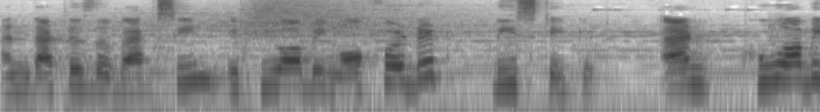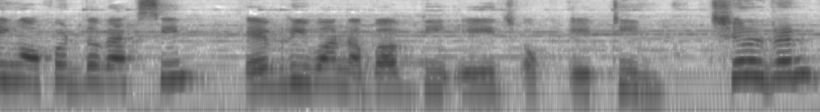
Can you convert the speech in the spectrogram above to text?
and that is the vaccine. If you are being offered it, please take it. And who are being offered the vaccine? Everyone above the age of 18. Children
